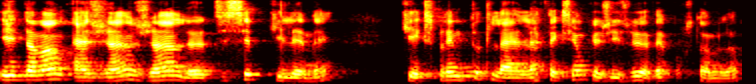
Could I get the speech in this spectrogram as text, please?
Et il demande à Jean, Jean, le disciple qu'il aimait, qui exprime toute l'affection que Jésus avait pour cet homme-là.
